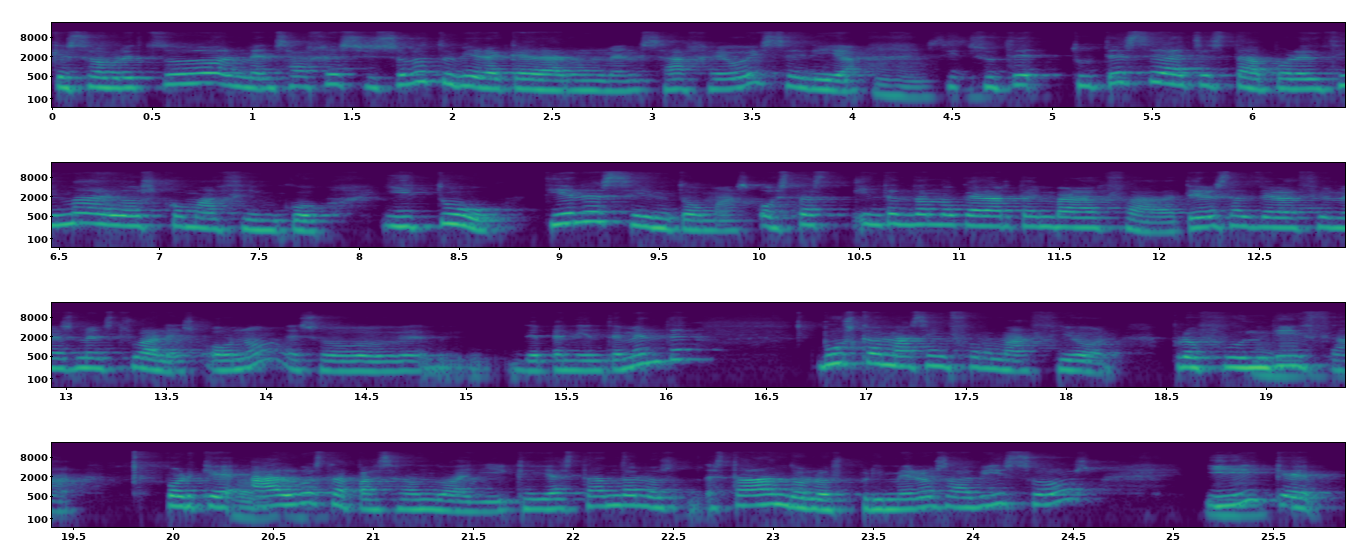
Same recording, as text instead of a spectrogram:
que sobre todo el mensaje, si solo tuviera que dar un mensaje hoy, sería, si tu, TSH está por encima de 2,5 y tú tienes síntomas o estás intentando quedarte embarazada, tienes alteraciones menstruales o no, eso eh, dependientemente, busca más información, profundiza porque algo está pasando allí, que ya está dando los, está dando los primeros avisos y que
